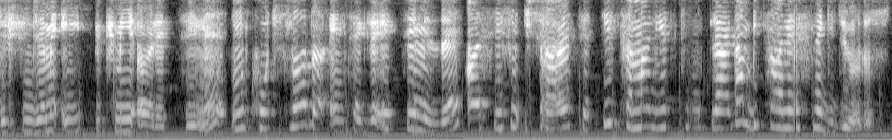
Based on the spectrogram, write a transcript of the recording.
düşüncemi eğip bükmeyi öğrettiğini, bunu koçluğa da entegre ettiğimizde ICF'in işaret ettiği temel yetkinliklerden bir tanesine gidiyoruz.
